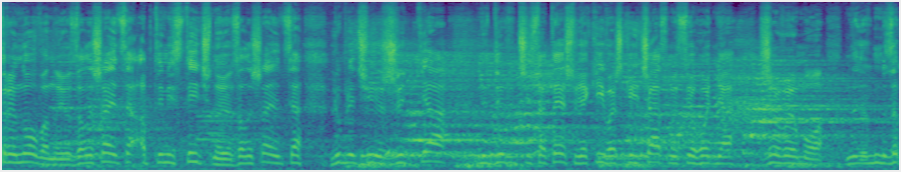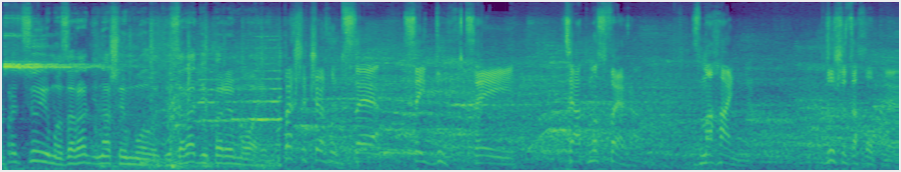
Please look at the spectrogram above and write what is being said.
тренованою, залишається оптимістичною, залишається люблячою життя, не дивлячись на те, що в який важкий час ми сьогодні живемо. Ми Запрацюємо заради нашої молоді, заради перемоги. В першу чергу це цей дух, цей, ця атмосфера змагання дуже захоплює.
